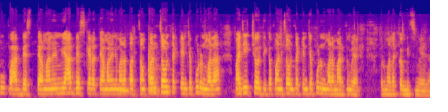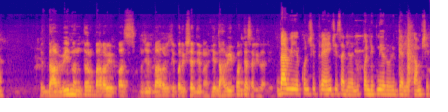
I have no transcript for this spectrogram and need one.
खूप अभ्यास त्या मानाने मी अभ्यास केला त्या मानाने मला पंचावन्न पंचावन्न टक्क्यांच्या पुढून मला माझी इच्छा होती का पंचावन्न टक्क्यांच्या पुढून मला मार्क मिळाले पण मला कमीच मिळालं. दहावी नंतर बारावी पास म्हणजे बारावीची परीक्षा देणं हे दहावी कोणत्या साली झाली? दहावी एकोणीसशे त्र्याऐंशी साली झाली पंडित नेहरू विद्यालय कामशेत.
